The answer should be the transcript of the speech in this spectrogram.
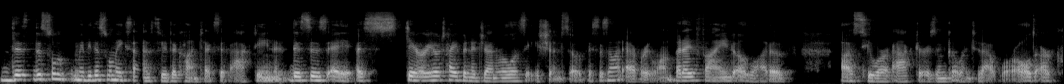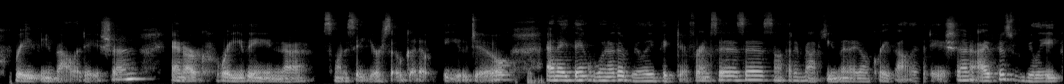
this this will maybe this will make sense through the context of acting. This is a, a stereotype and a generalization. So this is not everyone, but I find a lot of us who are actors and go into that world are craving validation and are craving uh, I just want to say you're so good at what you do and i think one of the really big differences is not that i'm not human i don't crave validation i've just really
